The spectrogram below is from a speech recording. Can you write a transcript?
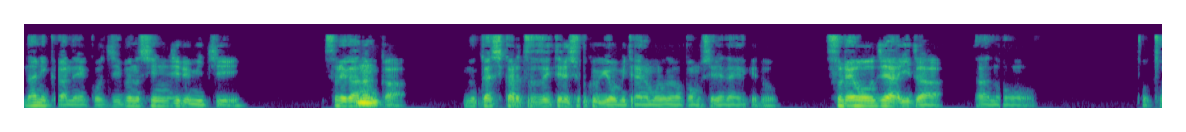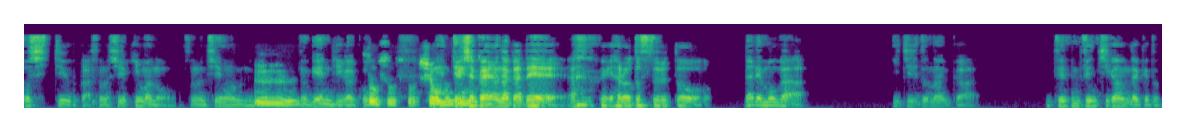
何かね、こう自分の信じる道、それがなんか昔から続いてる職業みたいなものなのかもしれないけど、それをじゃあいざ、あの、と都市っていうか、そのし今のその地方の。原理がこう、そうそうそう。ショーの社原会の中で、あの、やろうとすると、誰もが一度なんか、全然違うんだけどっ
